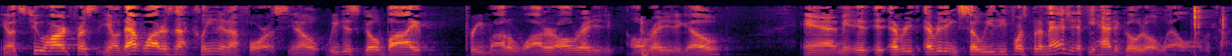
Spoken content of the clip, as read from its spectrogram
You know, it's too hard for us. You know, that water's not clean enough for us. You know, we just go buy pre-bottled water all ready to, all ready to go. And I mean, it, it, every, everything's so easy for us. But imagine if you had to go to a well all the time.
